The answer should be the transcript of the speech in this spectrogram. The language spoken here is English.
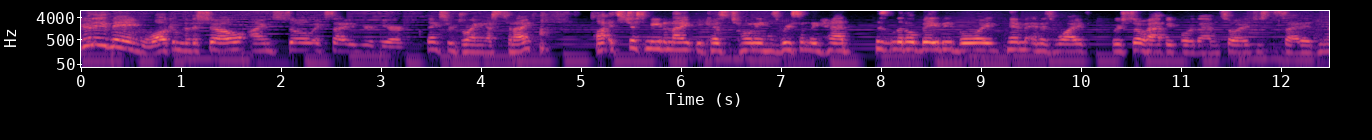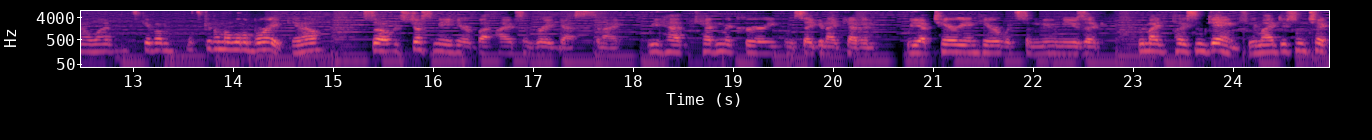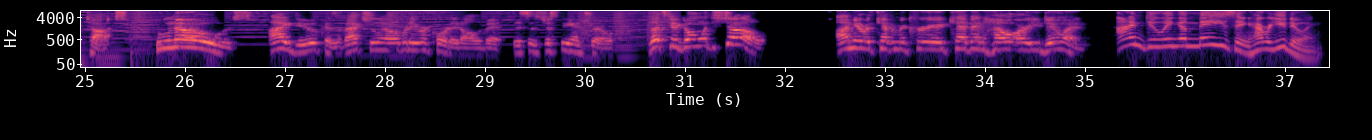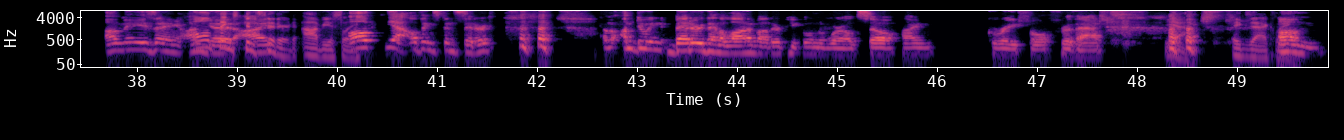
Good evening. Welcome to the show. I'm so excited you're here. Thanks for joining us tonight. Uh, it's just me tonight because Tony has recently had his little baby boy, him and his wife. We're so happy for them. So I just decided, you know what? Let's give them let's give them a little break, you know? So it's just me here, but I have some great guests tonight. We have Kevin McCreary from Say Goodnight Kevin. We have Terrian here with some new music. We might play some games. We might do some TikToks. Who knows? I do because I've actually already recorded all of it. This is just the intro. Let's get going with the show. I'm here with Kevin McCreary. Kevin, how are you doing? I'm doing amazing. How are you doing? Amazing. I'm all good. things I- considered, obviously. all yeah, all things considered. I'm, I'm doing better than a lot of other people in the world, so I'm grateful for that. yeah, exactly. um.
